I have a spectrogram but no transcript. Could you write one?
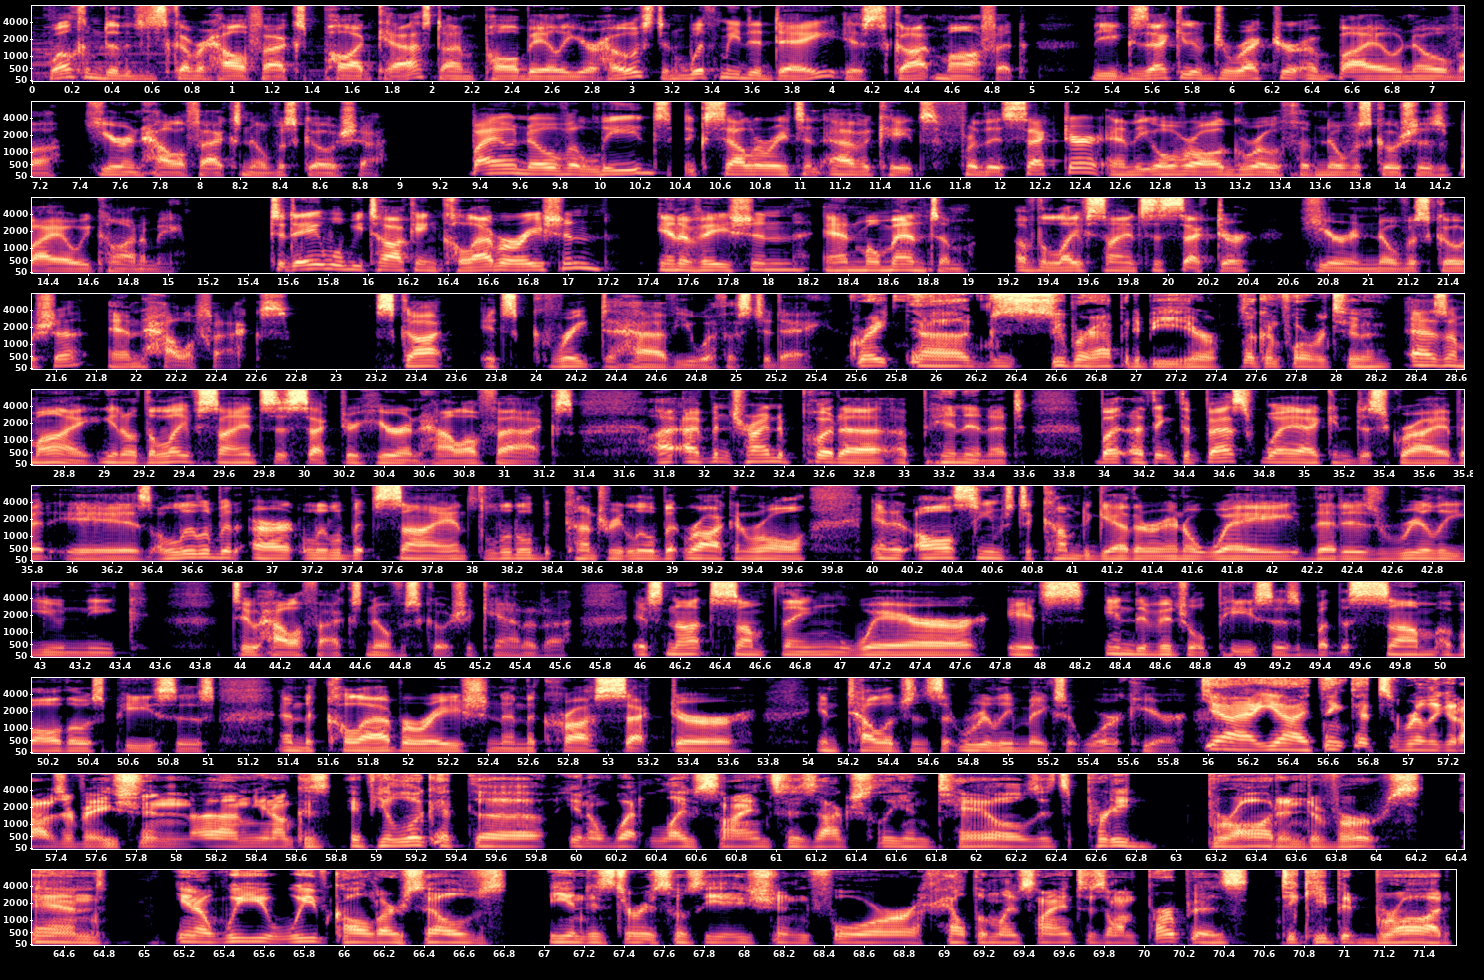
Welcome to the Discover Halifax podcast. I'm Paul Bailey, your host, and with me today is Scott Moffitt, the Executive Director of BioNova here in Halifax, Nova Scotia. BioNova leads, accelerates, and advocates for the sector and the overall growth of Nova Scotia's bioeconomy. Today, we'll be talking collaboration, innovation, and momentum of the life sciences sector here in Nova Scotia and Halifax. Scott, it's great to have you with us today. Great. Uh, super happy to be here. Looking forward to it. As am I. You know, the life sciences sector here in Halifax, I, have been trying to put a, a, pin in it, but I think the best way I can describe it is a little bit art, a little bit science, a little bit country, a little bit rock and roll, and it all seems to come together in a way that is really unique to Halifax, Nova Scotia, Canada. It's not something where it's individual pieces, but the sum of all those pieces and the collaboration and the cross sector intelligence that really makes it work here. Yeah, yeah, I think that's a really good observation. Um, you know, because if you look at the, you know, what life sciences actually entails, it's pretty broad and diverse. And, you know, we we've called ourselves the Industry Association for Health and Life Sciences on purpose to keep it broad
